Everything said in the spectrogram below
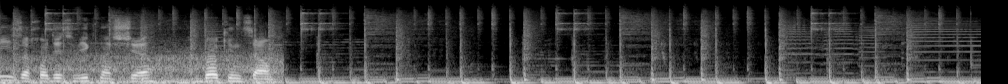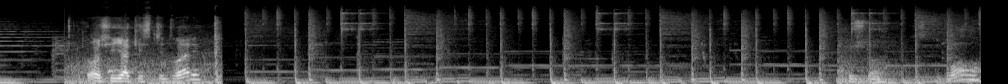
І заходять вікна ще до кінця. Хороші якісні двері. Почну з підвалу.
